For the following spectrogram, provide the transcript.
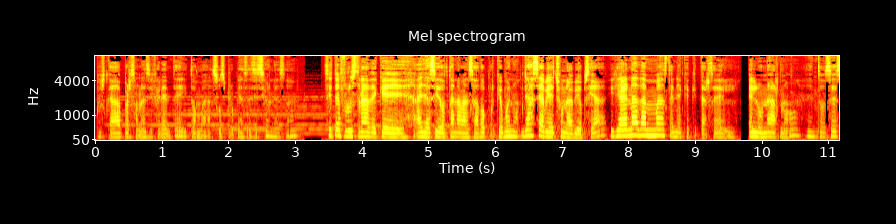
pues cada persona es diferente y toma sus propias decisiones, ¿no? Sí te frustra de que haya sido tan avanzado porque, bueno, ya se había hecho una biopsia y ya nada más tenía que quitarse el, el lunar, ¿no? Entonces,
